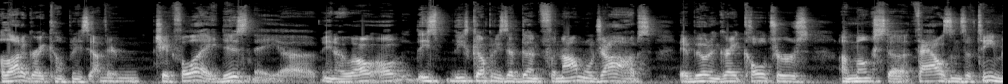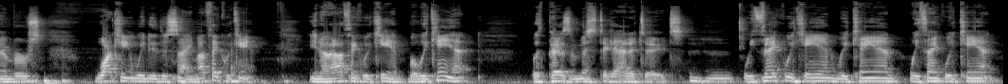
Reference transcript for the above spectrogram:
a lot of great companies out there. Mm-hmm. Chick Fil A, Disney, uh, you know, all, all, these these companies have done phenomenal jobs at building great cultures amongst uh, thousands of team members why can't we do the same? I think we can. You know, I think we can, but we can't with pessimistic attitudes. Mm-hmm. We think we can, we can. We think we can't,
